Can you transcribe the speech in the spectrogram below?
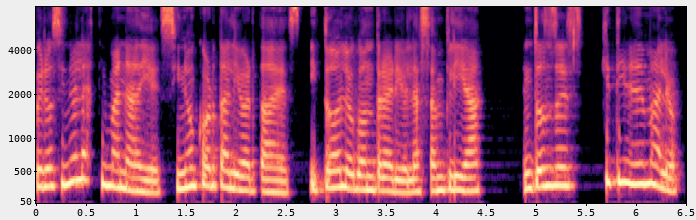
pero si no lastima a nadie, si no corta libertades y todo lo contrario, las amplía, entonces, ¿qué tiene de malo?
